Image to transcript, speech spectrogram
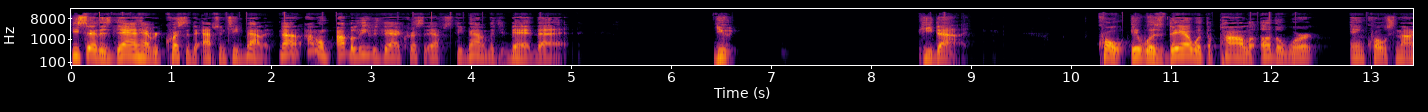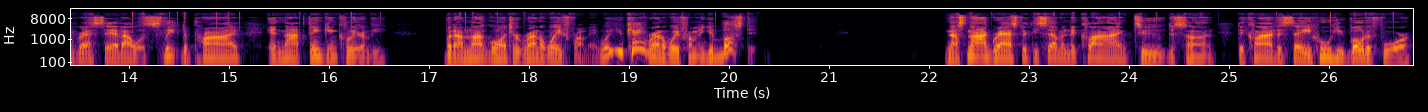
He said his dad had requested the absentee ballot. Now, I don't, I believe his dad requested the absentee ballot, but your dad died. You, he died. Quote, it was there with a pile of other work end quote, Snodgrass said, I was sleep deprived and not thinking clearly, but I'm not going to run away from it. Well, you can't run away from it. You're busted. Now, Snodgrass 57 declined to the Sun, declined to say who he voted for,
